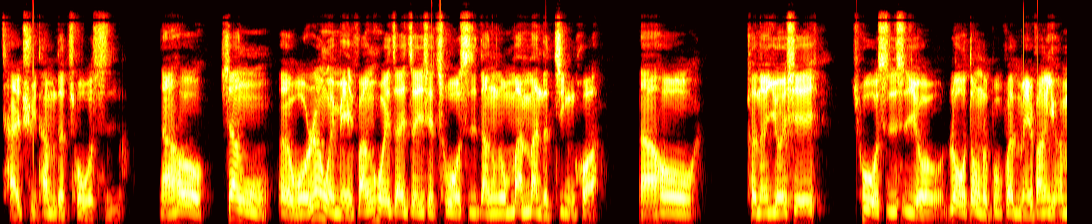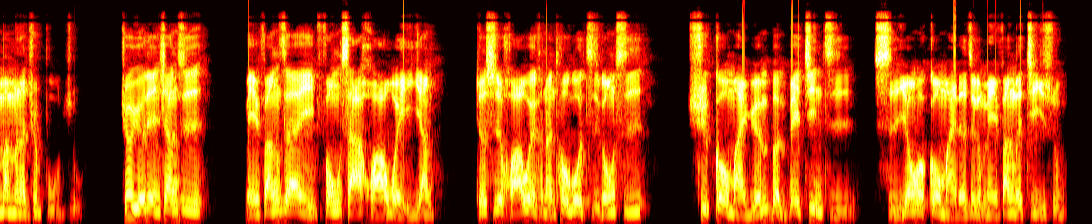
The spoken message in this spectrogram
采取他们的措施。然后像呃，我认为美方会在这一些措施当中慢慢的进化，然后可能有一些。措施是有漏洞的部分，美方也会慢慢的去补足，就有点像是美方在封杀华为一样，就是华为可能透过子公司去购买原本被禁止使用或购买的这个美方的技术，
